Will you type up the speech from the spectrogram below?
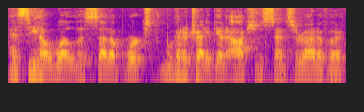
and see how well this setup works. We're gonna try to get an oxygen sensor out of a,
